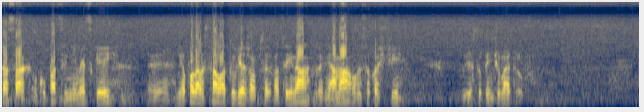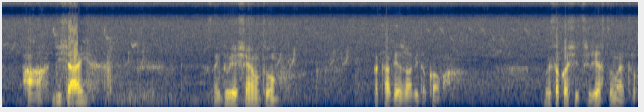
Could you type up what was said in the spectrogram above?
Czasach okupacji niemieckiej y, nieopodal stała tu wieża obserwacyjna, drewniana o wysokości 25 metrów. A dzisiaj znajduje się tu taka wieża widokowa o wysokości 30 metrów.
